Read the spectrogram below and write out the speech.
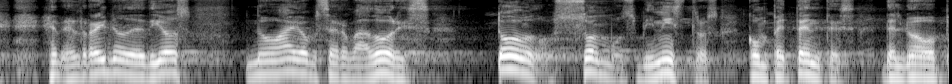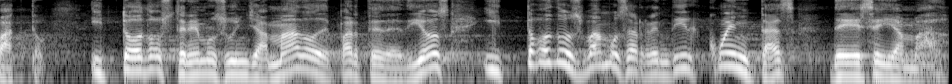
en el reino de Dios no hay observadores, todos somos ministros competentes del nuevo pacto y todos tenemos un llamado de parte de Dios y todos vamos a rendir cuentas de ese llamado.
